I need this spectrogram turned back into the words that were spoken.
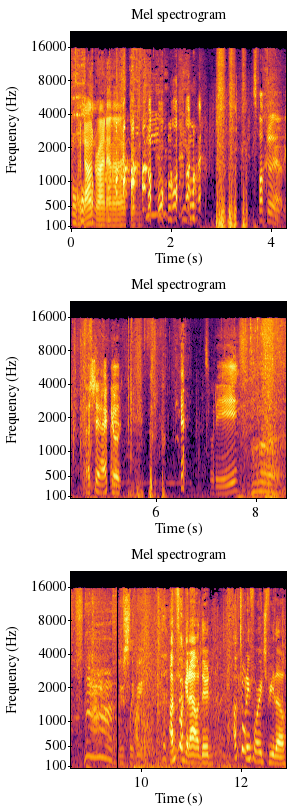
pop. They're down, Ryan, and I don't. It's fucker. That shit echoed. Sorry. You sleepy? I'm fucking out, dude. I'm 24 HP though.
